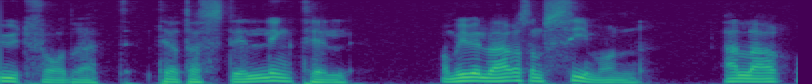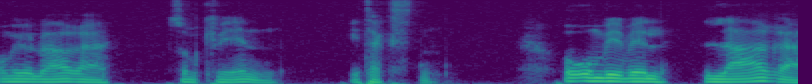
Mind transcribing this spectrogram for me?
utfordret til å ta stilling til om vi vil være som Simon eller om vi vil være som kvinnen i teksten, og om vi vil lære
